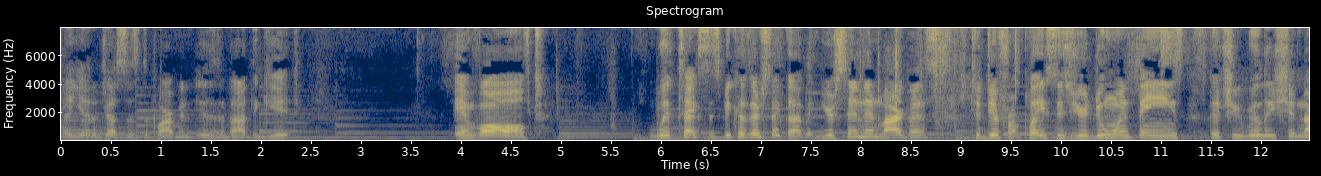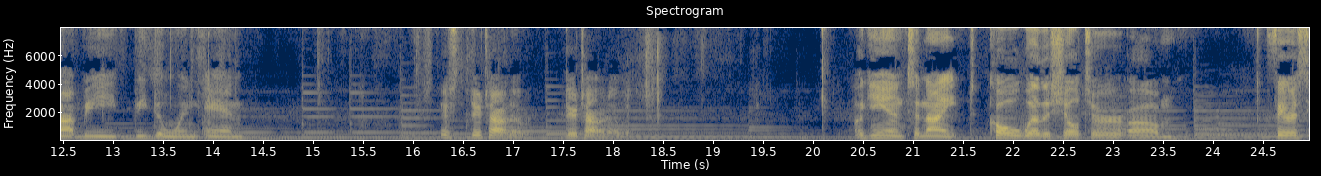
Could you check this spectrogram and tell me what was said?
But yeah, the Justice Department is about to get involved with Texas because they're sick of it. You're sending migrants to different places. You're doing things that you really should not be be doing, and they're, they're tired of it. They're tired of it. Again tonight, cold weather shelter, um, Ferris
